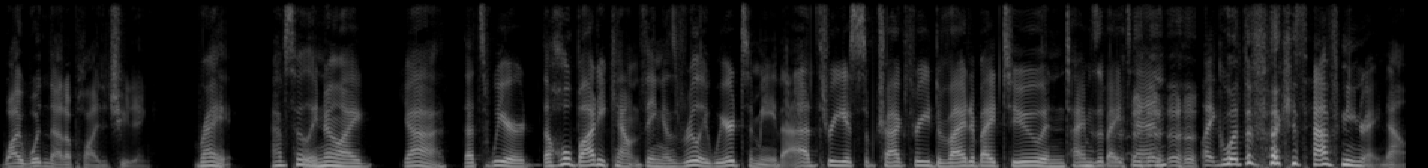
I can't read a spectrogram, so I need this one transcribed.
Why wouldn't that apply to cheating? Right. Absolutely. No, I yeah, that's weird. The whole body count thing is really weird to me. The add three is subtract three divided by two and times it by ten. like what the fuck is happening right now?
